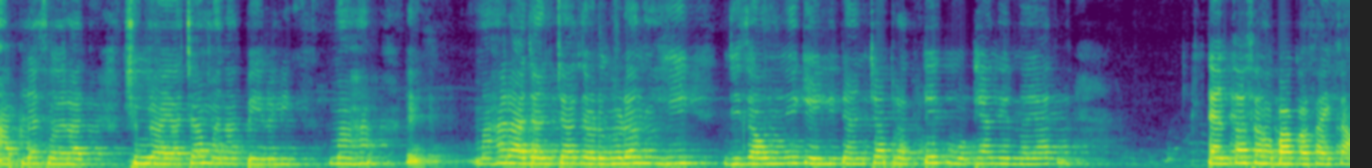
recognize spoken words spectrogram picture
आपल्या स्वराज शिवरायाच्या मनात पेरली. महा महाराजांच्या जडघडण ही जिजाऊंनी केली. त्यांच्या प्रत्येक मोठ्या निर्णयात त्यांचा सहभाग असायचा.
